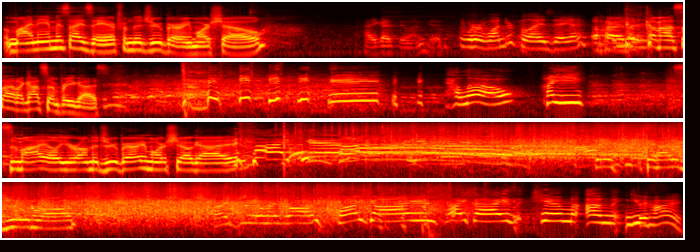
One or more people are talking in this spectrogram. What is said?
My name is Isaiah from the Drew Barrymore Show. How you guys doing? Good. We're wonderful, Isaiah. All right, let's come outside. I got some for you guys. Hello. Hi. Smile, you're on the Drew Barrymore Show, guys. Hi, Kim. say, say hi to Drew and Ross. Hi, Drew. Hi, Hi Ross. guys. Guys. Kim, um, you Say hi.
